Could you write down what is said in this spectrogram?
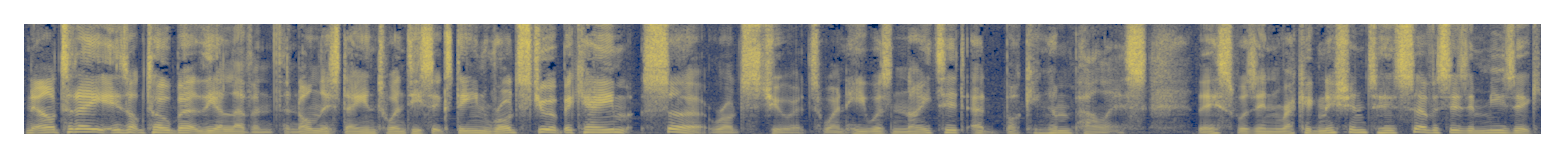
Now, today is October the 11th, and on this day in 2016, Rod Stewart became Sir Rod Stewart when he was knighted at Buckingham Palace. This was in recognition to his services in music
